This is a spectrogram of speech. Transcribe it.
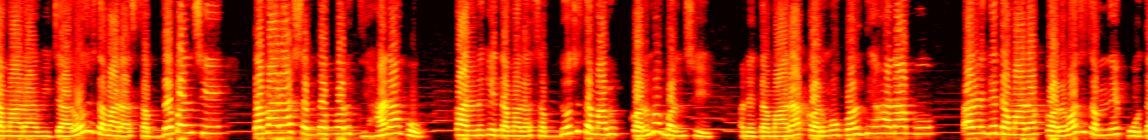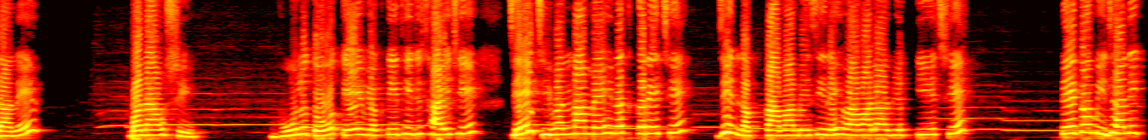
તમારા વિચારો જ તમારા શબ્દ બનશે. તમારા શબ્દ પર ધ્યાન આપો, કારણ કે તમારા શબ્દો જ તમારું કર્મ બનશે. અને તમારા કર્મો પર ધ્યાન આપો, કારણ કે તમારા કર્મ જ તમને પોતાને બનાવશે. ભૂલ તો તે વ્યક્તિથી જ થાય છે, જે જીવનમાં મહેનત કરે છે, જે નક્કામાં બેસી રહેવા વાળા વ્યક્તિએ છે. તે તો બીજાની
